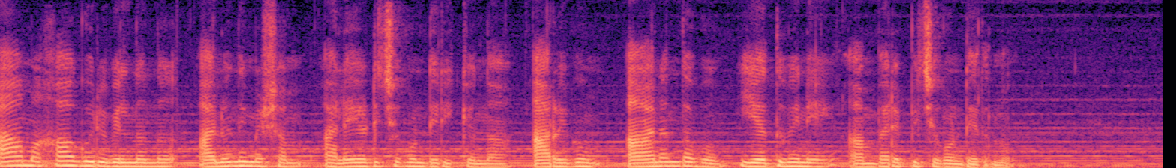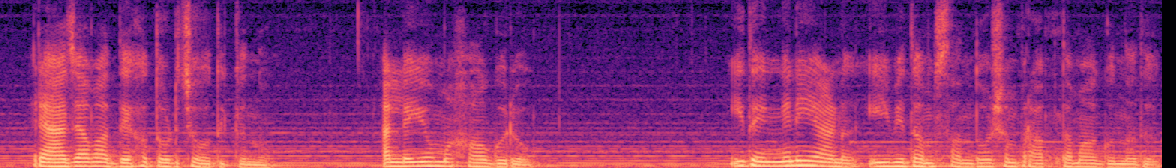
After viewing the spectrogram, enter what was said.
ആ മഹാഗുരുവിൽ നിന്ന് അനുനിമിഷം അലയടിച്ചുകൊണ്ടിരിക്കുന്ന അറിവും ആനന്ദവും യദുവിനെ അമ്പരപ്പിച്ചുകൊണ്ടിരുന്നു. രാജാവ് അദ്ദേഹത്തോട് ചോദിക്കുന്നു അല്ലയോ മഹാഗുരു ഇതെങ്ങനെയാണ് ഈ വിധം സന്തോഷം പ്രാപ്തമാകുന്നത്?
